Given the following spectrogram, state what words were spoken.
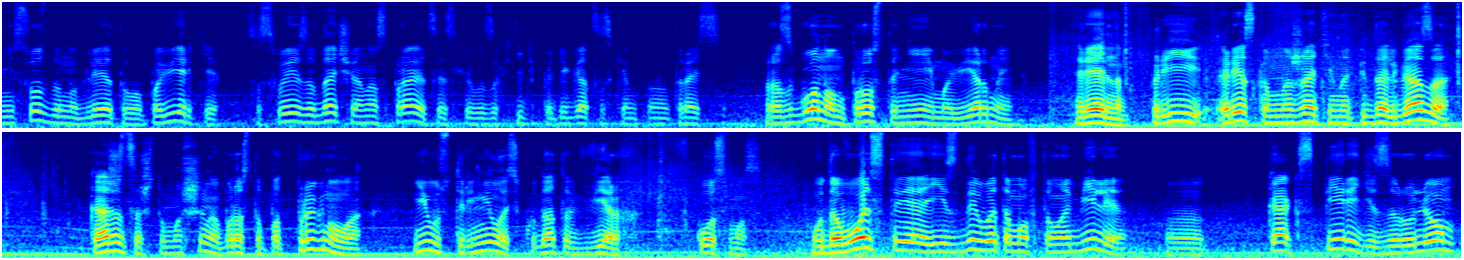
не создана для этого, поверьте. Со своей задачей она справится, если вы захотите потягаться с кем-то на трассе. Разгон он просто неимоверный. Реально, при резком нажатии на педаль газа кажется, что машина просто подпрыгнула и устремилась куда-то вверх, в космос. Удовольствие езды в этом автомобиле, э, как спереди за рулем,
